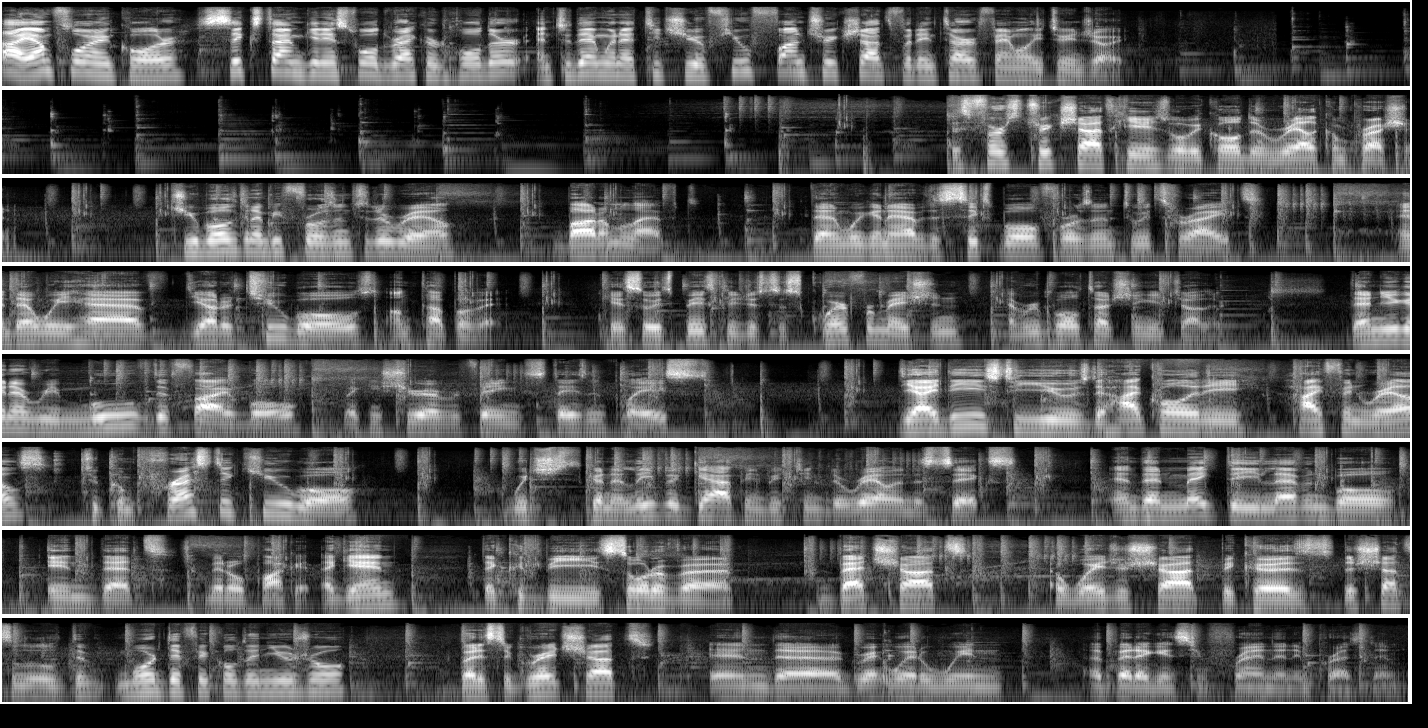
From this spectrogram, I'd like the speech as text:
Hi, I'm Florian Kohler, six-time Guinness World Record holder, and today I'm going to teach you a few fun trick shots for the entire family to enjoy. This first trick shot here is what we call the rail compression. Cue ball is going to be frozen to the rail, bottom left. Then we're going to have the six ball frozen to its right. And then we have the other two balls on top of it. Okay, so it's basically just a square formation, every ball touching each other. Then you're gonna remove the five ball, making sure everything stays in place. The idea is to use the high quality hyphen rails to compress the cue ball, which is gonna leave a gap in between the rail and the six, and then make the 11 ball in that middle pocket. Again, that could be sort of a bet shot, a wager shot, because this shot's a little di more difficult than usual, but it's a great shot and a great way to win a bet against your friend and impress them.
